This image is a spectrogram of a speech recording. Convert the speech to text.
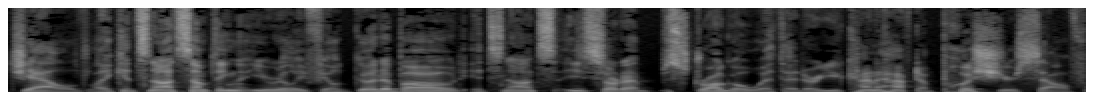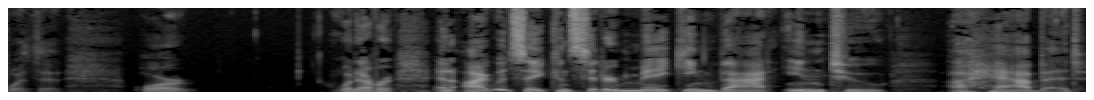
gelled. Like it's not something that you really feel good about. It's not you sort of struggle with it or you kind of have to push yourself with it or whatever. And I would say consider making that into a habit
